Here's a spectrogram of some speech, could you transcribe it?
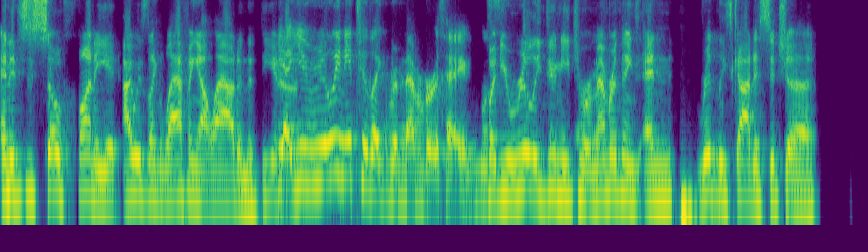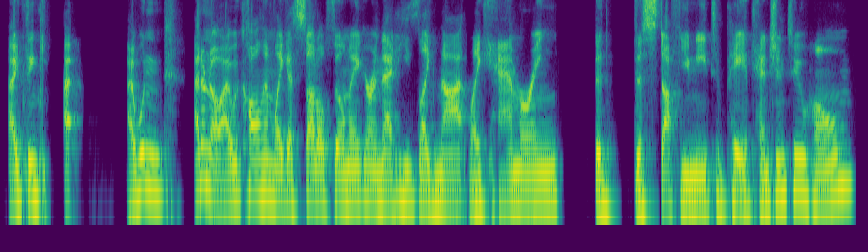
And it's just so funny. It, I was like laughing out loud in the theater. Yeah, you really need to like remember things. But you really do need to remember things. And Ridley Scott is such a, I think, I, I wouldn't, I don't know, I would call him like a subtle filmmaker in that he's like not like hammering the the stuff you need to pay attention to home.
